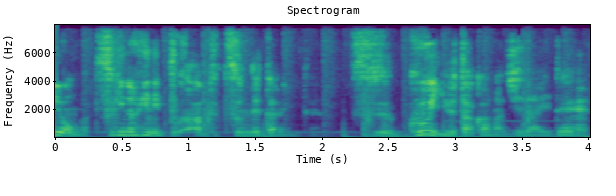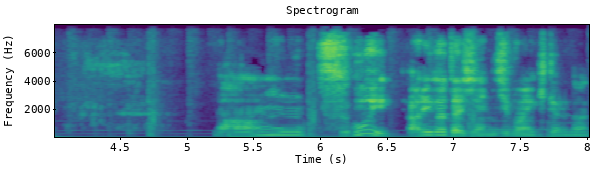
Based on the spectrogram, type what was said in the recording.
イオンが次の日にブワーって積んでたりみたいな。すっごい豊かな時代で、なん、すごいありがたい時代に自分は生きてるな。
